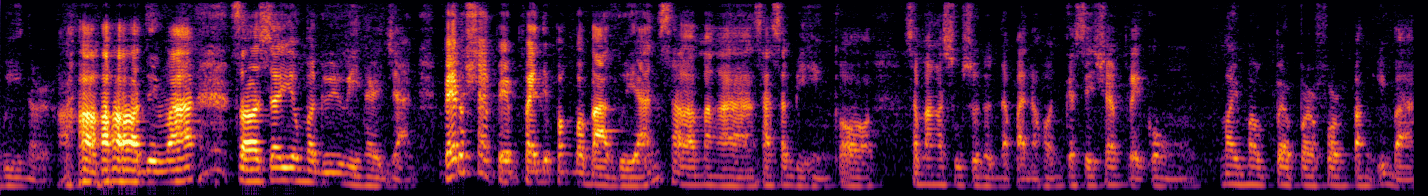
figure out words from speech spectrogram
winner. Di ba? So siya yung mag-winner dyan. Pero syempre, pwede pang babago yan sa mga sasabihin ko sa mga susunod na panahon. Kasi syempre, kung may mag-perform pang iba.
